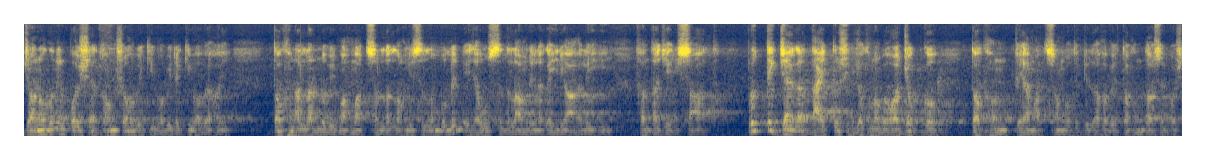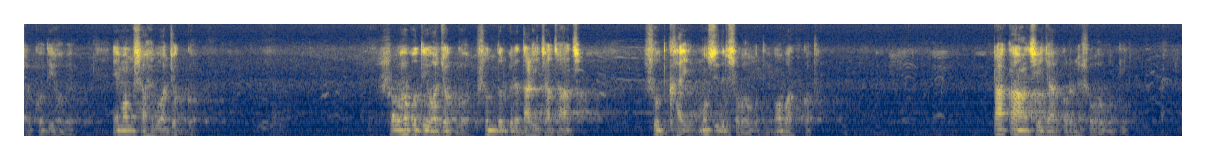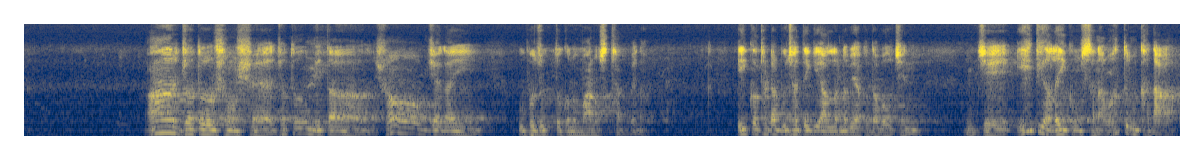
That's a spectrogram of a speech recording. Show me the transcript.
জনগণের পয়সা ধ্বংস হবে কীভাবে? এটা কীভাবে হয়? তখন আল্লাহর নবী মোহাম্মদ সাল্লাহ সাল্লাম বললেন এই যা গাইরি আহলিহি সাত প্রত্যেক জায়গার দায়িত্বশীল যখন হবে, অযোগ্য, তখন কেয়ামাত সংগঠিত হবে, তখন দশের পয়সার ক্ষতি হবে। এমাম সাহেব অযোগ্য, সভাপতি অযোগ্য, সুন্দর করে দাড়ি চাচা আছে। সুদ খাই, মসজিদের সভাপতি, অবাক কথা। টাকা আছে যার কারণে সভাপতি। আর যত সমস্যা, যত নেতা, সব জায়গায় উপযুক্ত কোনো মানুষ থাকবে না। এই কথাটা বুঝাতে গিয়ে আল্লাহ নবী একথা বলছেন যে ইতি আলাইকুম সানাওয়াতুন খাদা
